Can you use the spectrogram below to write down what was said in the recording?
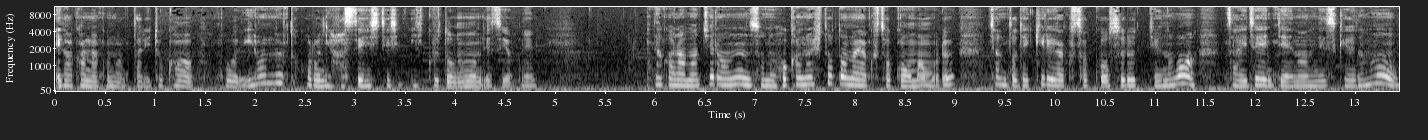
描かなくなったりとかこういろんなところに発生していくと思うんですよね。だからもちろんその他の人との約束を守るちゃんとできる約束をするっていうのは大前提なんですけれども、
